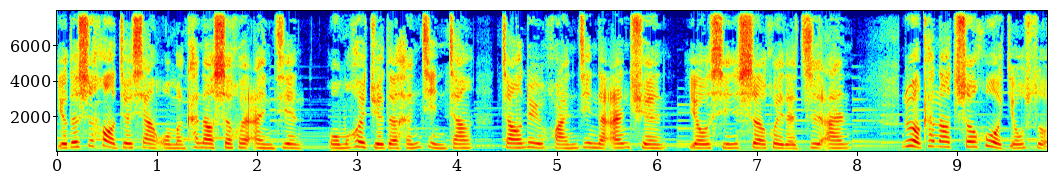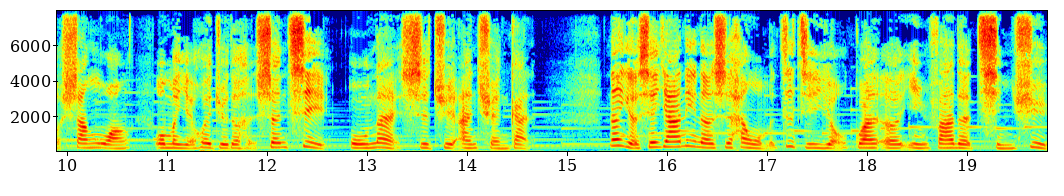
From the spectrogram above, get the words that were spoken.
有的时候就像我们看到社会案件，我们会觉得很紧张、焦虑，环境的安全，忧心社会的治安。如果看到车祸有所伤亡，我们也会觉得很生气、无奈、失去安全感。那有些压力呢，是和我们自己有关而引发的情绪，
